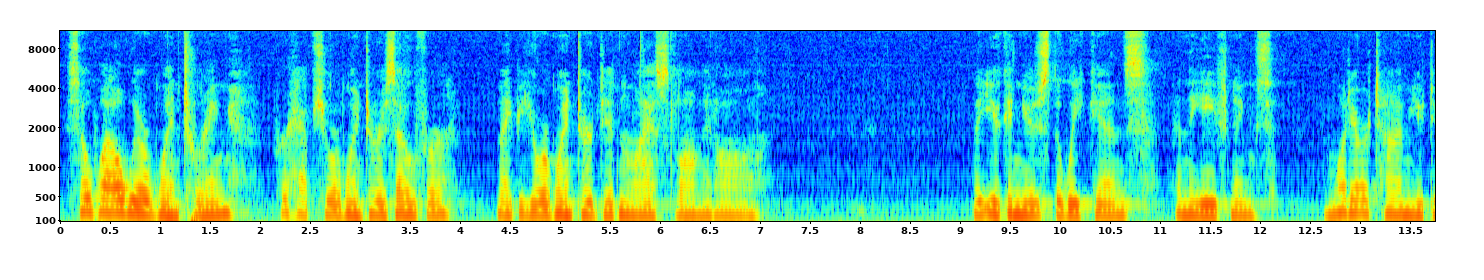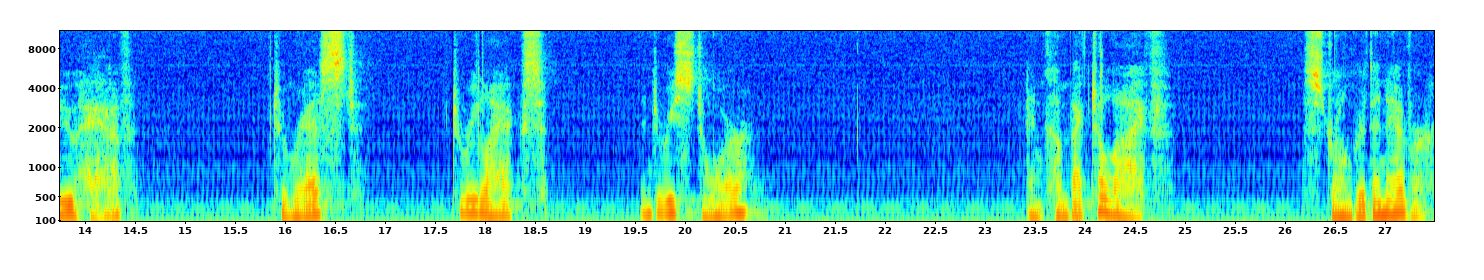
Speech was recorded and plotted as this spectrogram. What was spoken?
So while we're wintering, perhaps your winter is over. Maybe your winter didn't last long at all. That you can use the weekends and the evenings and whatever time you do have to rest, to relax, and to restore and come back to life stronger than ever.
